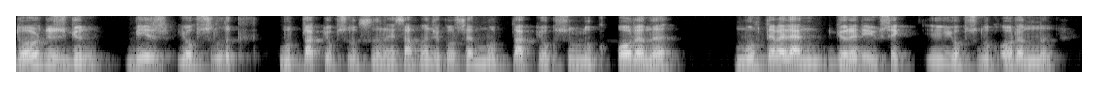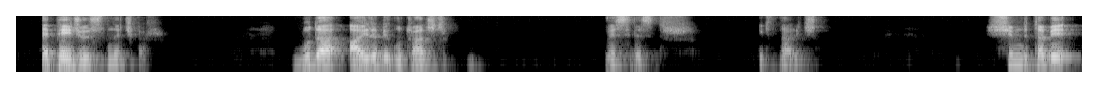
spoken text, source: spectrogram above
doğru düzgün bir yoksulluk, mutlak yoksulluk sınırı hesaplanacak olursa mutlak yoksulluk oranı muhtemelen göreli yüksek, eee, yoksulluk oranının epeyce üstüne çıkar. Bu da ayrı bir utanç vesilesidir iktidar için. Şimdi tabii,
